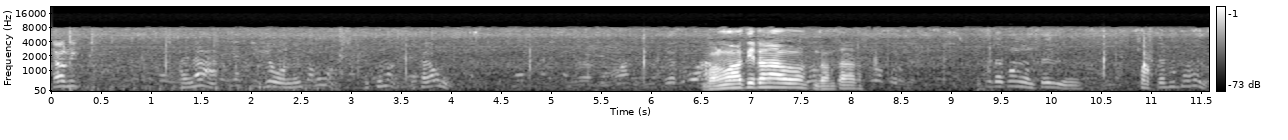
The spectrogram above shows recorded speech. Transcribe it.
যাওনি হয় না বর্মা হাতি এটা না ধন্তা এটা কোন চকে শুধু হলো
